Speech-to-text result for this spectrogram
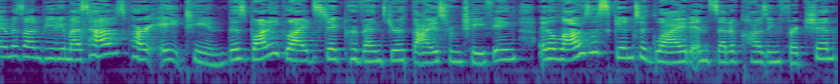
Amazon Beauty Must Haves Part 18. This body glide stick prevents your thighs from chafing. It allows the skin to glide instead of causing friction,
